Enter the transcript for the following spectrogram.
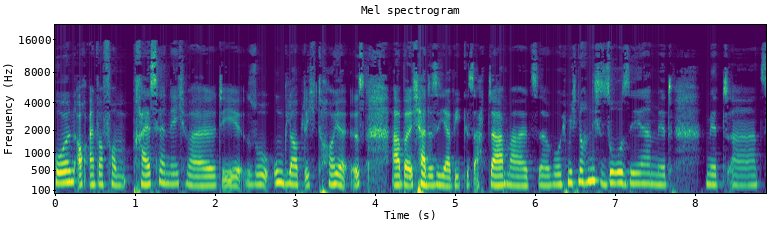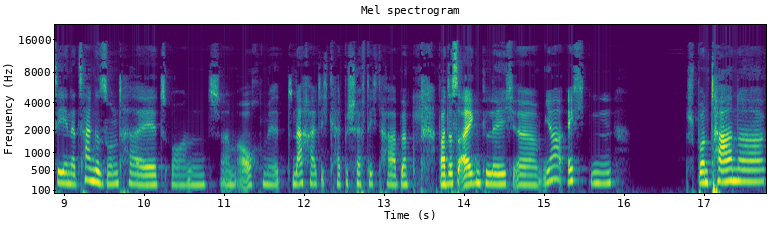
holen, auch einfach vom Preis her nicht, weil die so unglaublich teuer ist. Aber ich hatte sie ja, wie gesagt, damals, äh, wo ich mich noch nicht so sehr mit, mit äh, Zähne, Zahngesundheit und ähm, auch mit Nachhaltigkeit beschäftigt habe, war das eigentlich äh, ja echt ein spontaner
